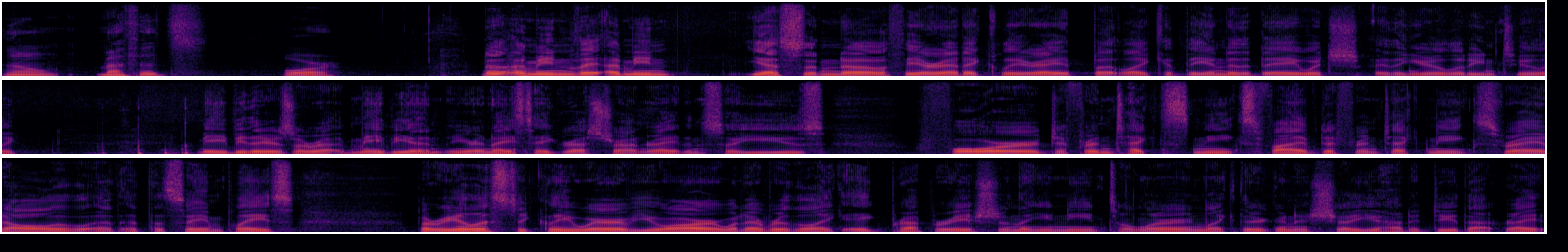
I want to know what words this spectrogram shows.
you know methods, or No, I mean, they, I mean, yes and no theoretically, right? But like at the end of the day, which I think you're alluding to, like maybe there's a re- maybe a, you're a nice egg restaurant, right? And so you use four different techniques, five different techniques, right? All at, at the same place. But realistically, wherever you are, whatever the like egg preparation that you need to learn, like they're going to show you how to do that, right?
